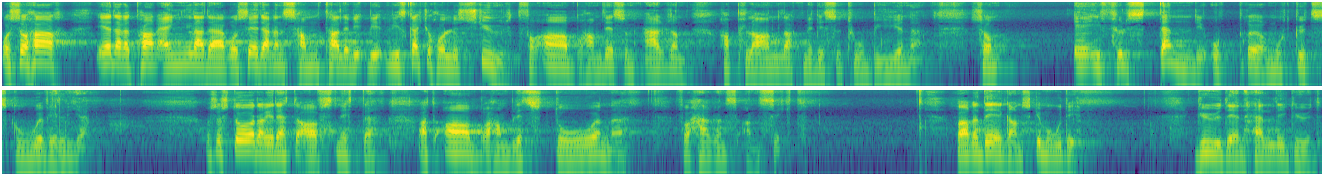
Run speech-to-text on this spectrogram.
Og så har, er det et par engler der, og så er det en samtale. Vi, vi, vi, skal ikke holde skjult for Abraham det som Herren har planlagt med disse to byene, som er i fullstendig opprør mot Guds gode vilje. Og Så står det i dette avsnittet at Abraham ble stående for Herrens ansikt. Bare det er ganske modig. Gud er en hellig Gud.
